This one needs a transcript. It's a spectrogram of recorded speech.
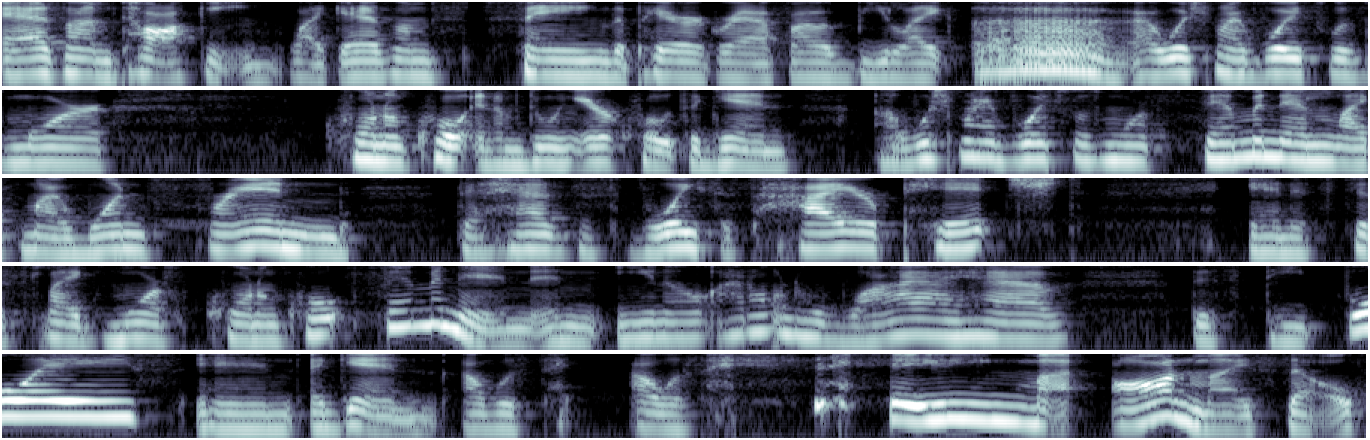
as I'm talking, like as I'm saying the paragraph, I would be like, ugh, I wish my voice was more quote unquote, and I'm doing air quotes again. I wish my voice was more feminine, like my one friend that has this voice is higher pitched and it's just like more quote unquote feminine. And you know, I don't know why I have this deep voice. And again, I was I was hating my on myself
